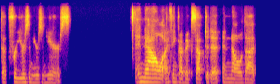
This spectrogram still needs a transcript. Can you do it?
that for years and years and years. And now I think I've accepted it and know that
